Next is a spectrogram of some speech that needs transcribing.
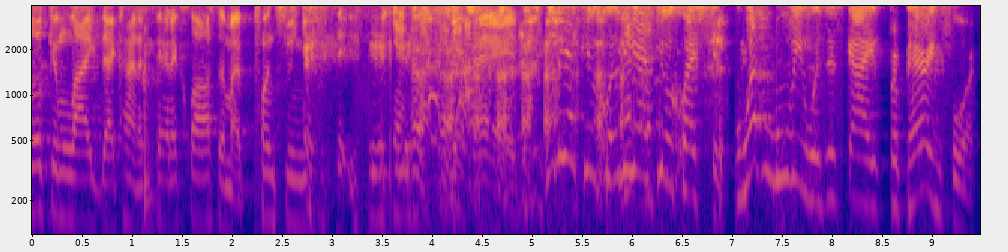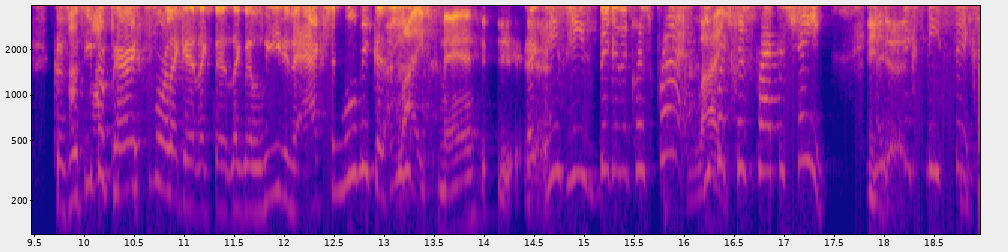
looking like that kind of Santa Claus that might punch you in your face. Yeah. Bad. Let me ask you. Let me ask you a question. What movie was this guy preparing for? Because was he uh-huh. preparing for like a like the like the lead in an action movie? Because Life, man. like, he's he's bigger than Chris Pratt. He put Chris Pratt to shame. He He's did. 66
